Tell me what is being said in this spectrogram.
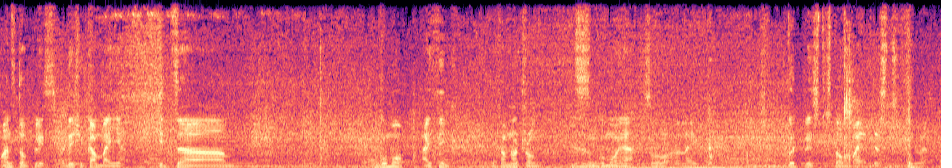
one stop place. But they should come by here. It's um Ngumo, I think, if I'm not wrong. This is Ngumo, yeah. So like good place to stop by just. Yeah,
